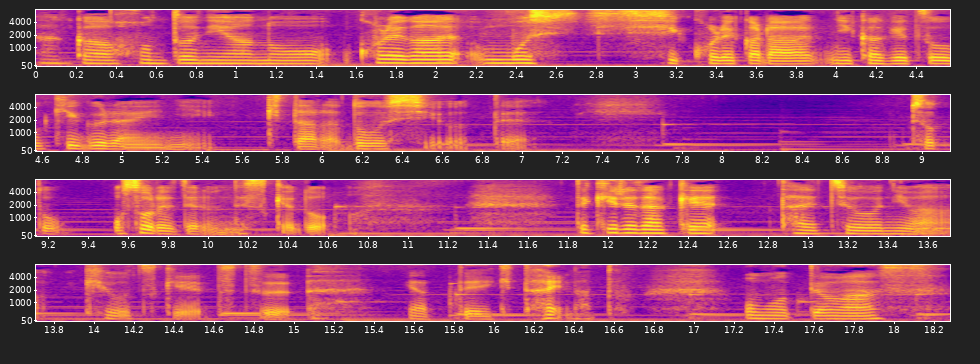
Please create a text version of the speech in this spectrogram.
なんか本当にあの、これがもしこれから2ヶ月おきぐらいに来たらどうしようって、ちょっと恐れてるんですけど、できるだけ体調には気をつけつつやっていきたいなと思ってます。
